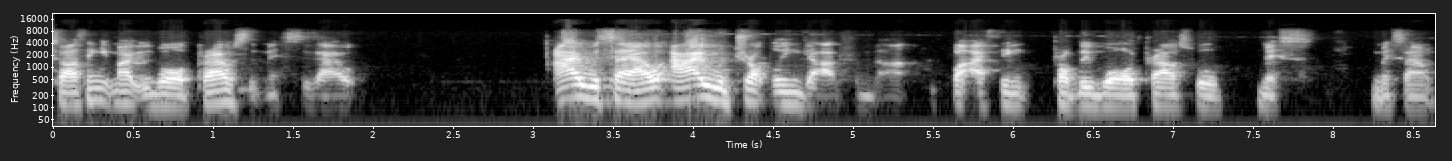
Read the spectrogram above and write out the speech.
So I think it might be Ward Prowse that misses out. I would say I, I would drop Lingard from that, but I think probably Ward Prowse will miss miss out.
